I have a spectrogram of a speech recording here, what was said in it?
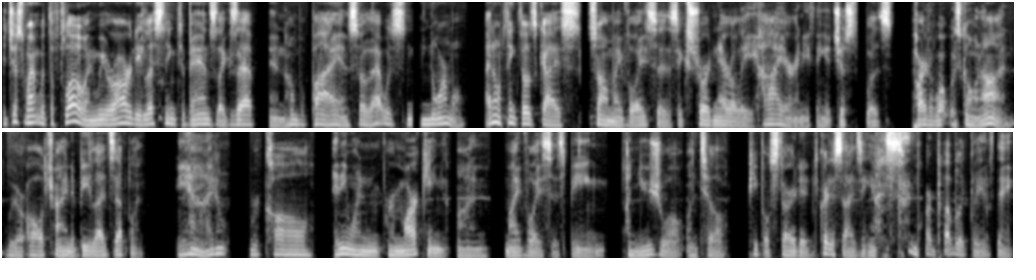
it just went with the flow, and we were already listening to bands like Zepp and Humble Pie, and so that was normal. I don't think those guys saw my voice as extraordinarily high or anything. It just was part of what was going on. We were all trying to be Led Zeppelin. Yeah, I don't recall anyone remarking on my voice as being unusual until people started criticizing us more publicly and saying,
